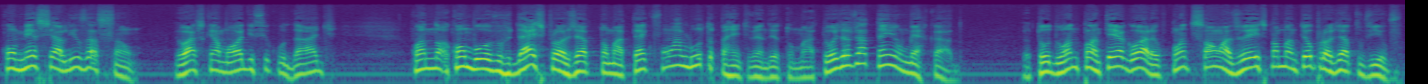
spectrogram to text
Comercialização. Eu acho que é a maior dificuldade. Quando, como houve os 10 projetos Tomatec, foi uma luta para a gente vender tomate. Hoje eu já tenho um mercado. Eu todo ano plantei agora, eu planto só uma vez para manter o projeto vivo.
